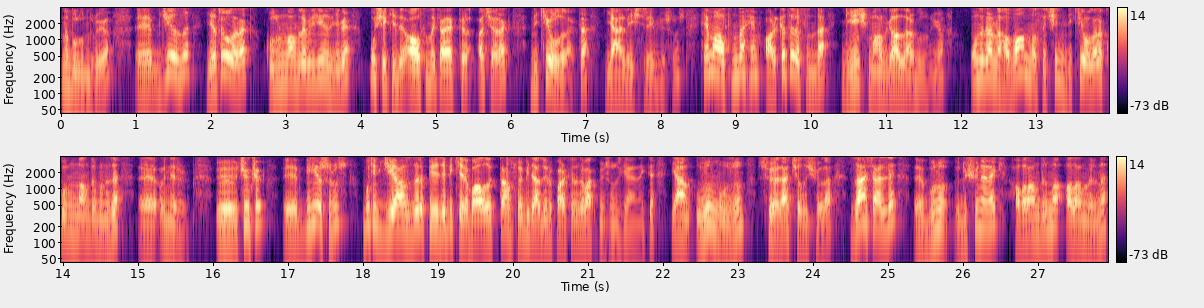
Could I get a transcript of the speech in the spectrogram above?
bulunduruyor. Ee, cihazı yatay olarak konumlandırabileceğiniz gibi bu şekilde altındaki ayakları açarak dikey olarak da yerleştirebiliyorsunuz. Hem altında hem arka tarafında geniş mazgallar bulunuyor. O nedenle hava alması için dikey olarak konumlandırmanızı e, öneririm. E, çünkü e, biliyorsunuz bu tip cihazları prize bir kere bağladıktan sonra bir daha dönüp arkanıza bakmıyorsunuz genellikle. Yani uzun mu uzun süreler çalışıyorlar. Zyser'de e, bunu düşünerek havalandırma alanlarını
